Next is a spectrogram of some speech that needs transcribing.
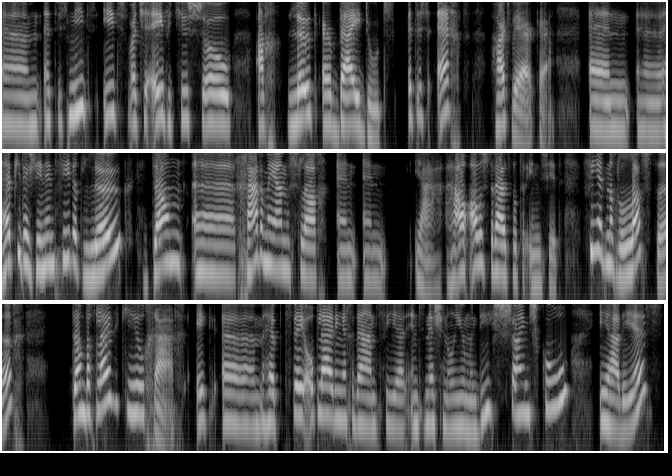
Um, het is niet iets wat je eventjes zo, ach, leuk erbij doet. Het is echt hard werken. En uh, heb je er zin in? Vind je dat leuk? Dan uh, ga ermee aan de slag en, en ja, haal alles eruit wat erin zit. Vind je het nog lastig? Dan begeleid ik je heel graag. Ik uh, heb twee opleidingen gedaan via International Human Design School, IHDS.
